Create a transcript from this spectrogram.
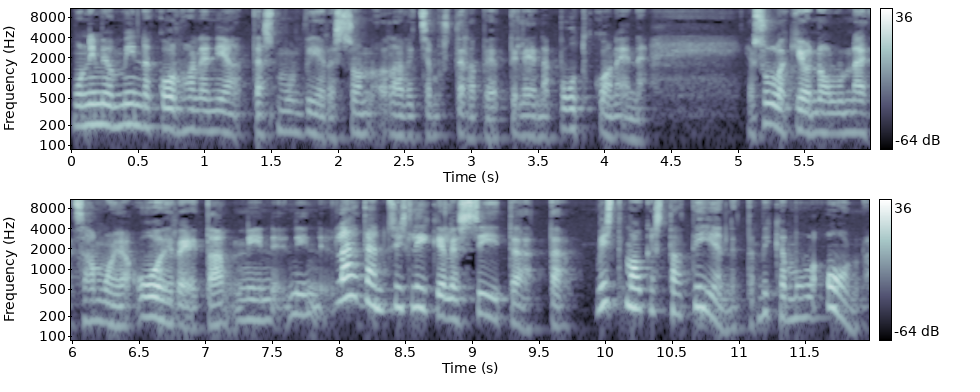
Mun nimi on Minna Korhonen ja tässä mun vieressä on ravitsemusterapeutti Leena Putkonen. Ja sullakin on ollut näitä samoja oireita, niin, niin lähdetään nyt siis liikkeelle siitä, että mistä mä oikeastaan tiedän, että mikä mulla on?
